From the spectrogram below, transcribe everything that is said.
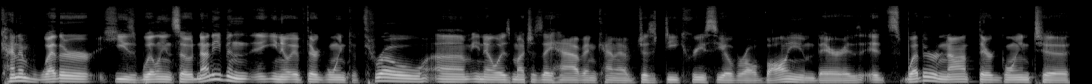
kind of whether he's willing so not even you know if they're going to throw um you know as much as they have and kind of just decrease the overall volume there is it's whether or not they're going to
